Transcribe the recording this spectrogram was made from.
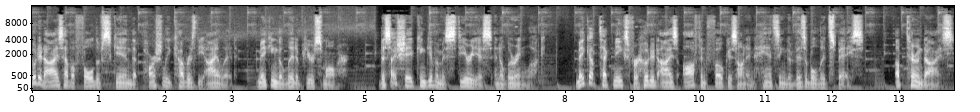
Hooded eyes have a fold of skin that partially covers the eyelid, making the lid appear smaller. This eye shape can give a mysterious and alluring look. Makeup techniques for hooded eyes often focus on enhancing the visible lid space. Upturned eyes.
